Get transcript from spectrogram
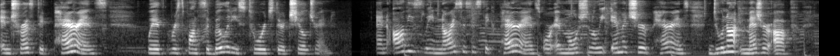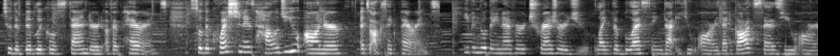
entrusted parents with responsibilities towards their children. And obviously, narcissistic parents or emotionally immature parents do not measure up to the biblical standard of a parent. So the question is how do you honor a toxic parent? Even though they never treasured you like the blessing that you are, that God says you are,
